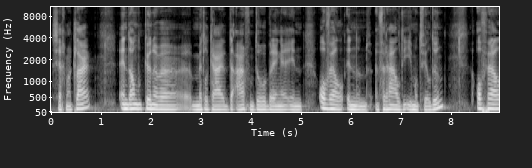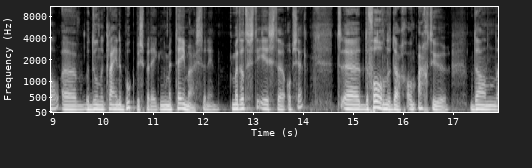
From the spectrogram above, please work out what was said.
zeg maar klaar. En dan kunnen we met elkaar de avond doorbrengen in ofwel in een, verhaal die iemand wil doen, ofwel we doen een kleine boekbespreking met thema's erin. Maar dat is de eerste opzet. de volgende dag om acht uur, dan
